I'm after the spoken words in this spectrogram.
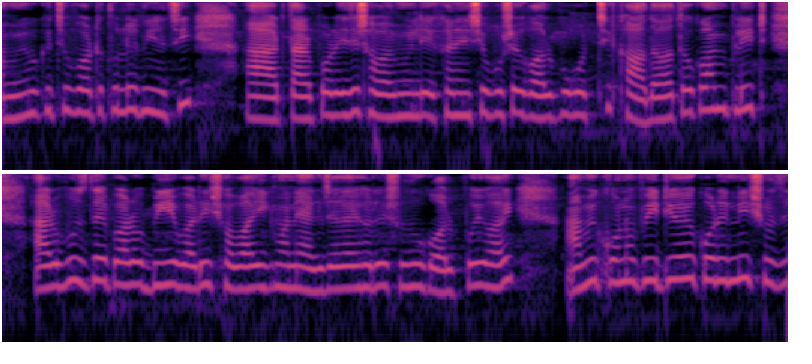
আমিও কিছু ফটো তুলে নিয়েছি। আর তারপরে এই যে সবাই মিলে এখানে এসে বসে গল্প করছি, খাওয়া দাওয়া তো কমপ্লিট। আর বুঝতেই পারো, বিয়ে বাড়ি সবাই মানে এক জায়গায় হলে শুধু গল্পই হয়। আমি কোনো ভিডিওই করিনি শুধু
